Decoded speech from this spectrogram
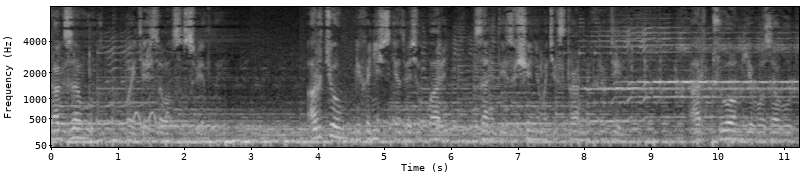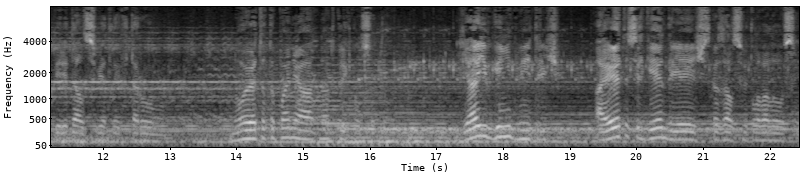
«Как зовут?» – поинтересовался Светлый. «Артем», – механически ответил парень, занятый изучением этих странных людей. «Артем его зовут», – передал Светлый второму. «Ну, это-то понятно», – откликнулся тот. «Я Евгений Дмитриевич, а это Сергей Андреевич», – сказал Светловолосый.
